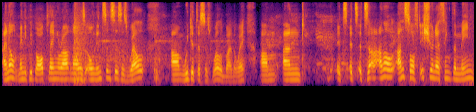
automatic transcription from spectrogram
I know many people are playing around now with own instances as well. Um, we did this as well, by the way. Um, and it's it's it's an unsolved issue, and I think the main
